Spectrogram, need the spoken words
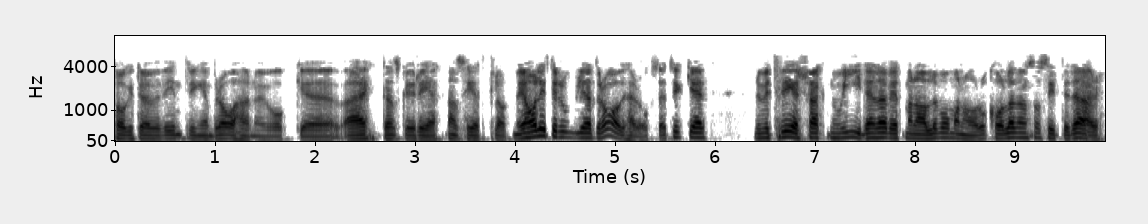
tagit övervintringen bra här nu och eh, nej, den ska ju räknas helt klart. Men jag har lite roliga drag här också. Jag tycker nummer tre, Jacques Noui, den där vet man aldrig vad man har. Och kolla vem som sitter där.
